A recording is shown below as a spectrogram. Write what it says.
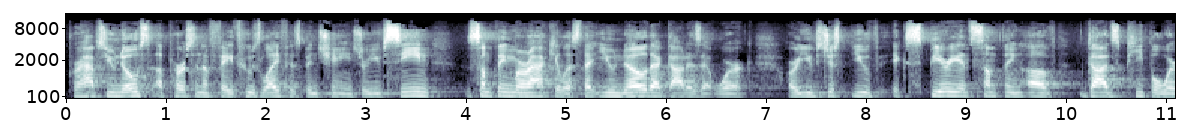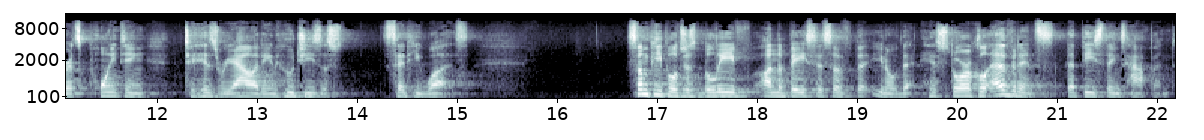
Perhaps you know a person of faith whose life has been changed, or you've seen something miraculous that you know that God is at work, or you've just you've experienced something of God's people where it's pointing to his reality and who Jesus said he was. Some people just believe on the basis of the, you know, the historical evidence that these things happened.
